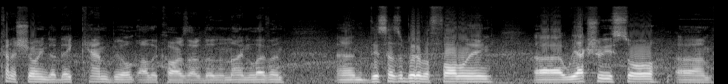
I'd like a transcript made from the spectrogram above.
kind of showing that they can build other cars other than the 911. And this has a bit of a following. Uh, we actually saw um,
